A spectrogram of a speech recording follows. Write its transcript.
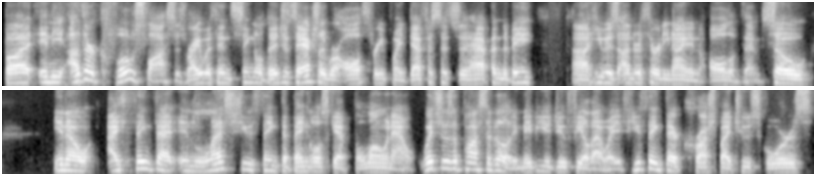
But in the other close losses, right within single digits, they actually were all three point deficits that happened to be. Uh, he was under 39 in all of them. So, you know, I think that unless you think the Bengals get blown out, which is a possibility, maybe you do feel that way. If you think they're crushed by two scores,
